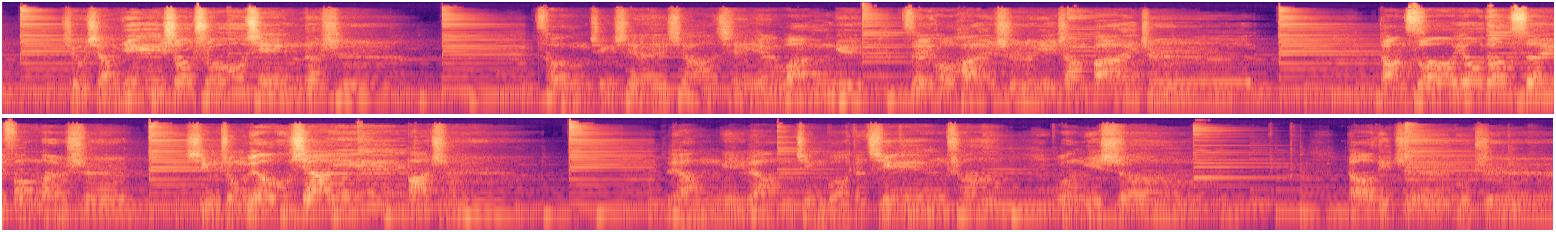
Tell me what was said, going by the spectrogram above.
就像一首抒情的诗，曾经写下千言万语，最后还是一张白纸。当所有都随风而逝。心中留下一把尺，量一量经过的青春，问一声，到底值不值？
